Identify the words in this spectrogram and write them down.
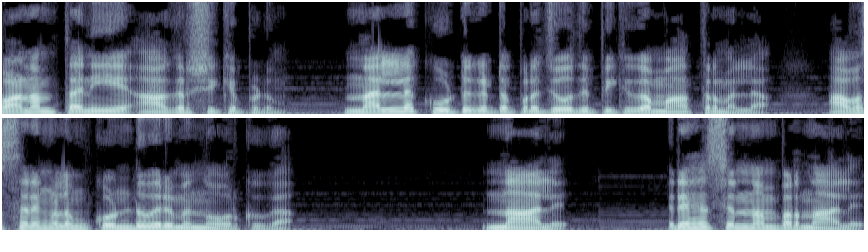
പണം തനിയെ ആകർഷിക്കപ്പെടും. നല്ല കൂട്ടുകെട്ട് പ്രചോദിപ്പിക്കുക മാത്രമല്ല അവസരങ്ങളും കൊണ്ടുവരുമെന്ന് ഓർക്കുക. നാല്. രഹസ്യം നമ്പർ നാല്.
